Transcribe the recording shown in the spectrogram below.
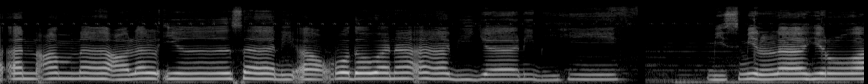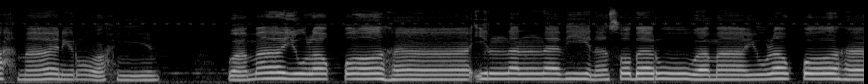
أنعمنا على الإنسان أعرض ونأى بجانبه. بسم الله الرحمن الرحيم وما يلقاها إلا الذين صبروا وما يلقاها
